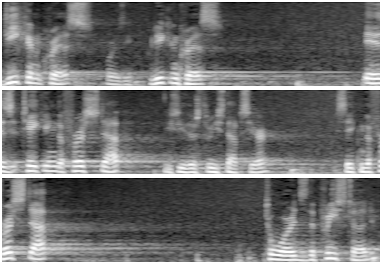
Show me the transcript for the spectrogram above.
Deacon Chris, where is he? Deacon Chris is taking the first step. You see, there's three steps here. He's taking the first step towards the priesthood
